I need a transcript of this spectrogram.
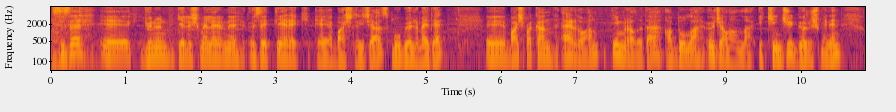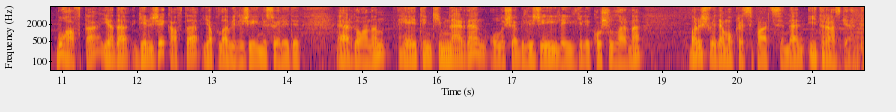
Size e, günün gelişmelerini özetleyerek e, başlayacağız bu bölüme de. E, Başbakan Erdoğan İmralı'da Abdullah Öcalan'la ikinci görüşmenin bu hafta ya da gelecek hafta yapılabileceğini söyledi. Erdoğan'ın heyetin kimlerden oluşabileceği ile ilgili koşullarına Barış ve Demokrasi Partisi'nden itiraz geldi.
